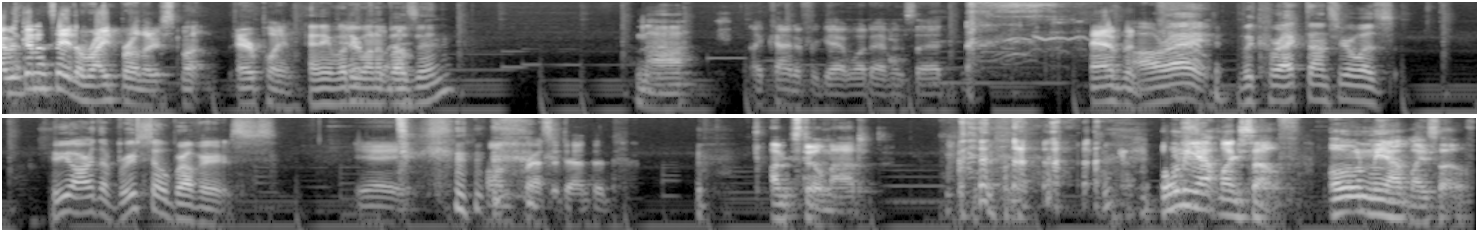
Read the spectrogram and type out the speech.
I was gonna say the Wright brothers, but airplane. Anybody want to buzz in? nah. I kind of forget what Evan said. Evan. All right. The correct answer was Who are the Russo brothers? Yay. Unprecedented. I'm still mad. Only at myself. Only at myself.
